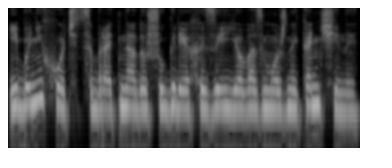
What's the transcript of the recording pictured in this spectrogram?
ибо не хочется брать на душу грех из-за ее возможной кончины.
